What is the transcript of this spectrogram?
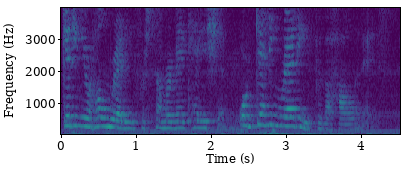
getting your home ready for summer vacation or getting ready for the holidays.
